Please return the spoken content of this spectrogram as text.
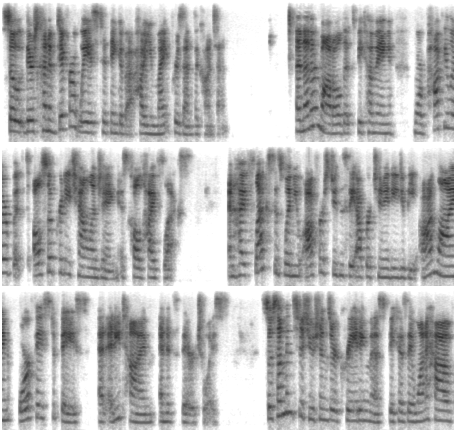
So there's kind of different ways to think about how you might present the content. Another model that's becoming more popular but also pretty challenging is called HyFlex. And HyFlex is when you offer students the opportunity to be online or face-to-face -face at any time and it's their choice. So some institutions are creating this because they want to have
